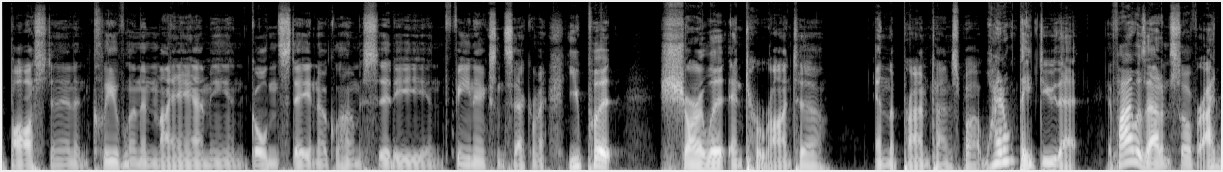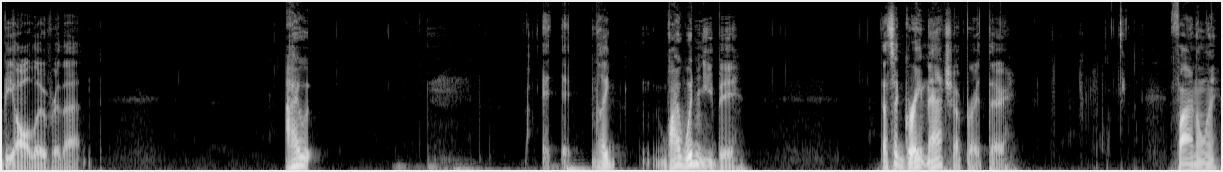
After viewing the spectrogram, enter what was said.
Boston and Cleveland and Miami and Golden State and Oklahoma City and Phoenix and Sacramento. You put Charlotte and Toronto in the primetime spot. Why don't they do that? If I was Adam Silver, I'd be all over that. I would like why wouldn't you be? That's a great matchup right there. Finally,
